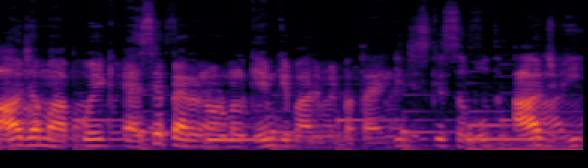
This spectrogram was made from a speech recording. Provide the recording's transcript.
आज हम आपको एक ऐसे पैरानॉर्मल गेम के बारे में बताएँगे जिसके सबूत आज भी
